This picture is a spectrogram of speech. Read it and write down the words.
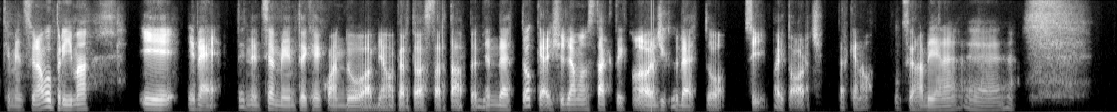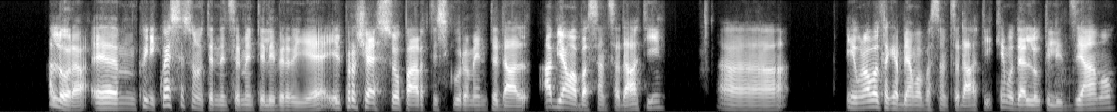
che menzionavo prima, e, e me, tendenzialmente, che quando abbiamo aperto la startup abbiamo detto, ok, scegliamo uno stack tecnologico, ho detto, sì, PyTorch, perché no, funziona bene. Eh. Allora, ehm, quindi queste sono tendenzialmente librerie. Il processo parte sicuramente dal abbiamo abbastanza dati, Uh, e una volta che abbiamo abbastanza dati, che modello utilizziamo?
